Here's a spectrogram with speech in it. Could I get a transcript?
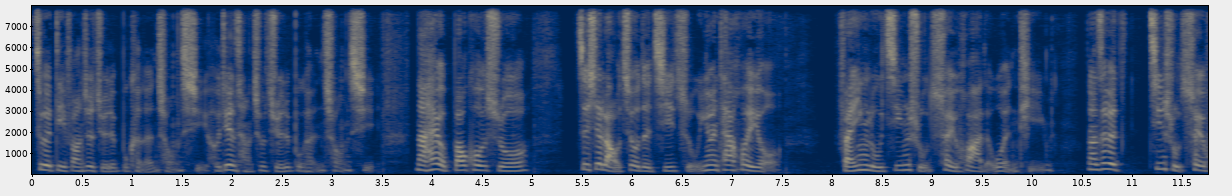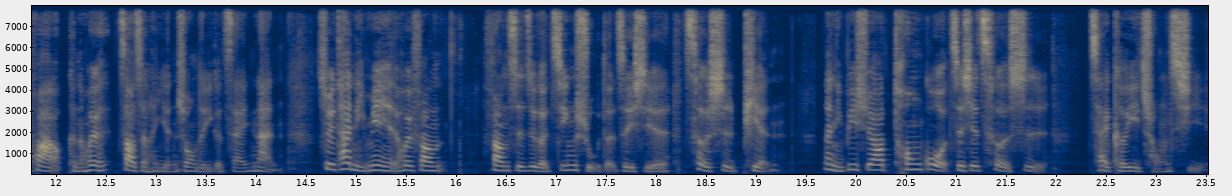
这个地方，就绝对不可能重启核电厂，就绝对不可能重启。那还有包括说这些老旧的机组，因为它会有。反应炉金属脆化的问题，那这个金属脆化可能会造成很严重的一个灾难，所以它里面也会放放置这个金属的这些测试片，那你必须要通过这些测试才可以重启。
